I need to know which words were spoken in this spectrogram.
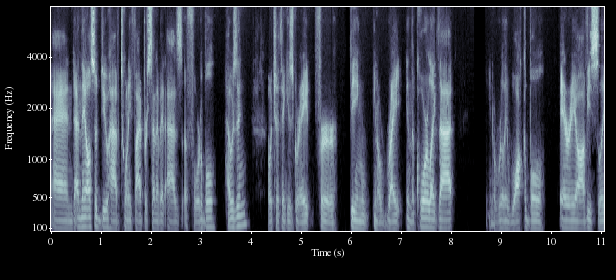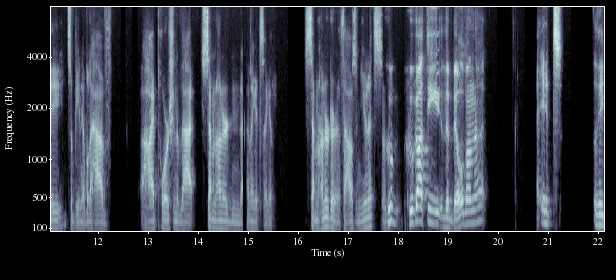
And and they also do have 25% of it as affordable housing, which I think is great for being, you know, right in the core like that, you know, really walkable area, obviously. So being able to have a high portion of that 700 and I think it's like a 700 or a thousand units. Who who got the the build on that? it's they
